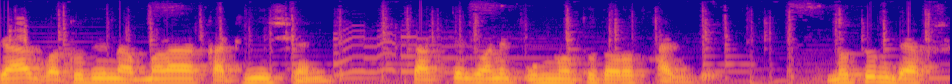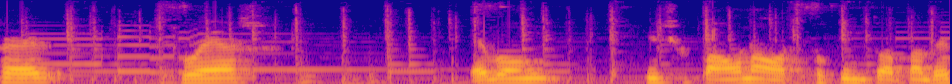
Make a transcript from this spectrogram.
যা গতদিন আপনারা কাটিয়েছেন, তার থেকে অনেক উন্নততর থাকবে। নতুন ব্যবসায়ের প্রয়াস এবং কিছু পাওনা অর্থ কিন্তু আপনাদের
